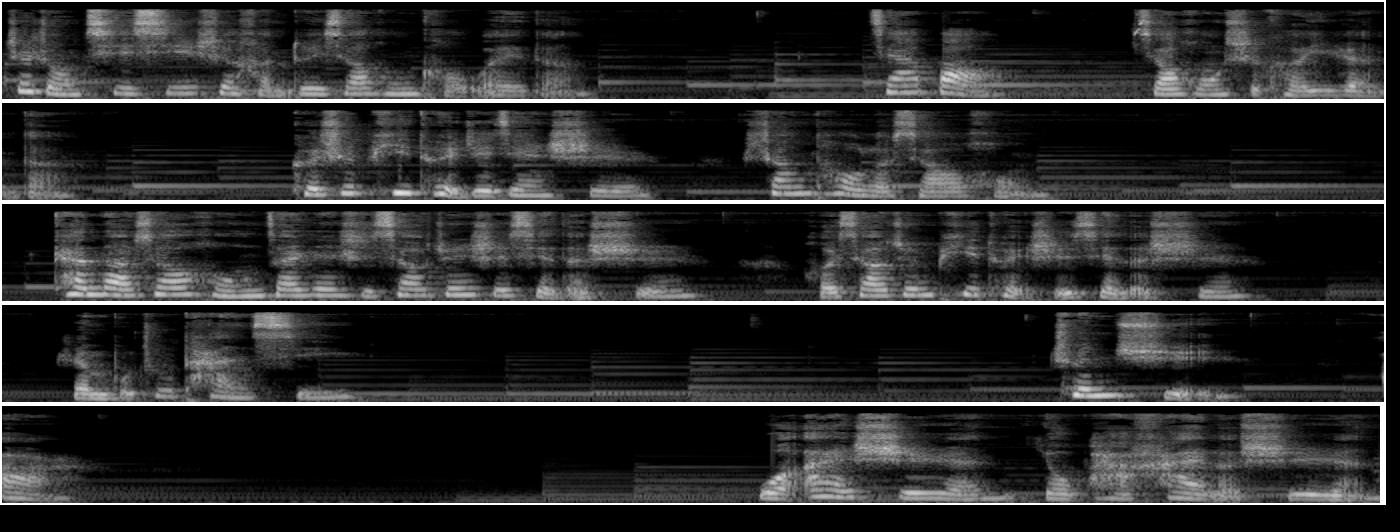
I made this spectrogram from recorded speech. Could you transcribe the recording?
这种气息是很对萧红口味的。家暴，萧红是可以忍的，可是劈腿这件事伤透了萧红。看到萧红在认识萧军时写的诗和萧军劈腿时写的诗，忍不住叹息。春曲二，我爱诗人，又怕害了诗人，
